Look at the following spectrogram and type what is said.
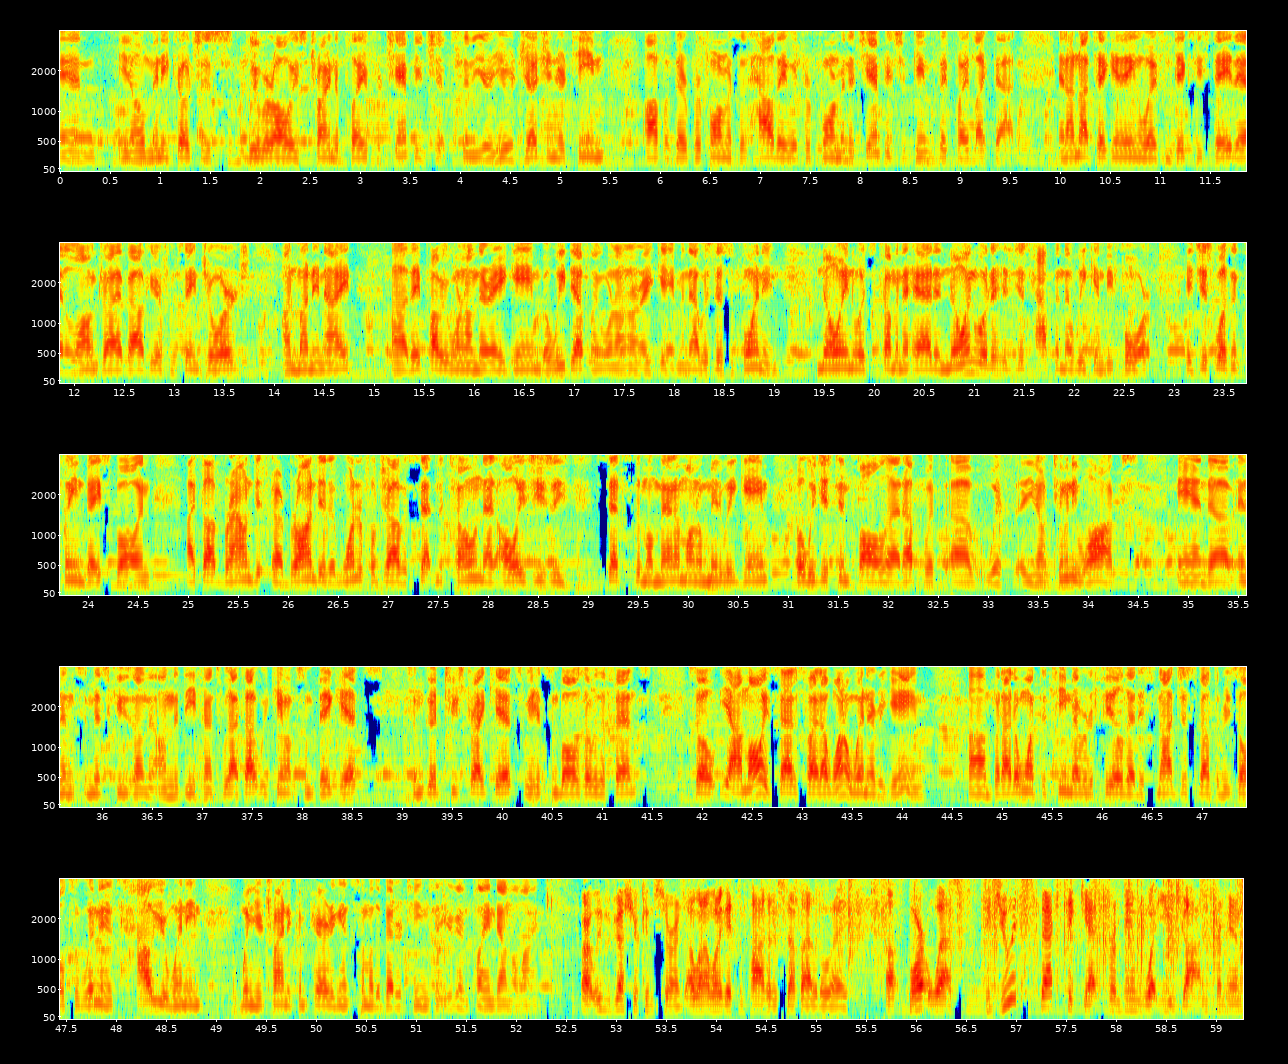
And you know, many coaches, we were always trying to play for championships, and you're you're judging your team off of their performance of how they would perform in a championship game if they played like that. And I'm not taking anything away from Dixie State. They had a long drive out here from St. George on Monday night. Uh, they probably weren't on their A game, but we definitely weren't on our A game, and that was disappointing. Knowing what's coming ahead and knowing what had just happened that weekend before, it just wasn't clean baseball. And I thought Brown did, uh, Braun did a wonderful job of setting the tone. That always usually sets the momentum on a midweek game, but we just didn't follow that up with uh, with you know too many walks and uh, and then some miscues on the on the defense. We, I thought we came up with some big hits, some good two strike hits. We hit some balls over the fence. So yeah, I'm always satisfied. I want to win every game, um, but I don't want the team ever to feel that it's not just about the results of winning. It's how you're winning when you're trying to compare it against some of the better teams that you're going to play down the line. All right, we've addressed your concerns. I want, I want to get some positive stuff out of the way. Uh, Bart West, did you expect to get from him what you've gotten from him?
